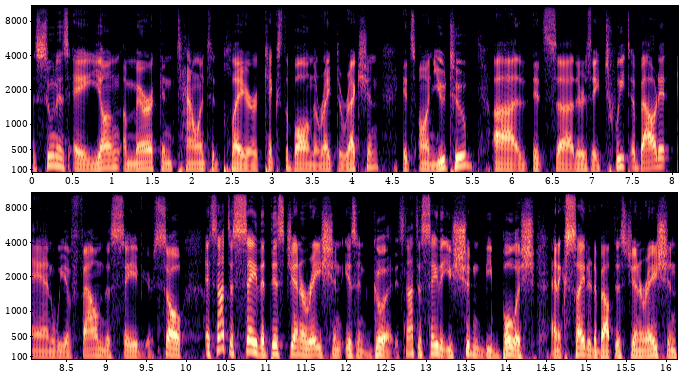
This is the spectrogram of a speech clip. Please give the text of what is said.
As soon as a young American talented player kicks the ball in the right direction, it's on YouTube. Uh, it's uh, there's a tweet about it, and we have found the savior. So it's not to say that this generation isn't good. It's not to say that you shouldn't be bullish and excited about this generation,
